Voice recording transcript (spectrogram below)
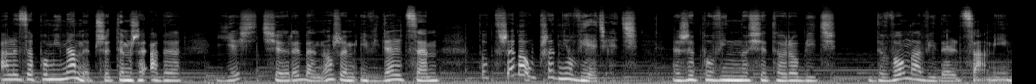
ale zapominamy przy tym, że aby jeść rybę nożem i widelcem, to trzeba uprzednio wiedzieć, że powinno się to robić dwoma widelcami.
